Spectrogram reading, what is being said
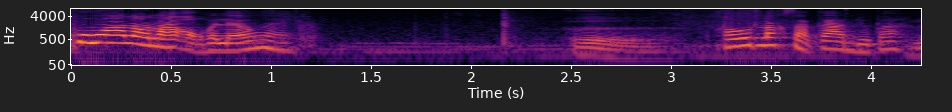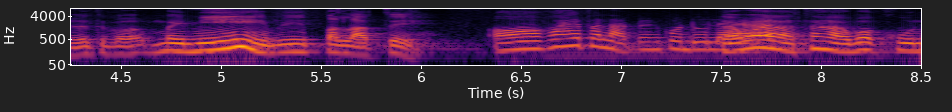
ผู้ว่าเราลาออกไปแล้วไงเออเขารักษาการอยู่ปะเหลือแต่ว่าไม่มีมีประหลัดสิอ๋อก็ให้ประหลัดเป็นคนดูแลแต่ว่าถ้าหากว่าคุณ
